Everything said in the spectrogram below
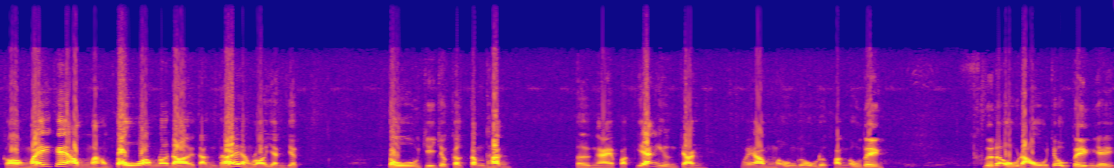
Còn mấy cái ông mà không tu ông nói đời tận thế không lo giành giật tu chi cho cực tấm thân. Từ ngày Phật giáng dương trần, mấy ông mà uống rượu được phần ưu tiên. Tôi nói ưu đầu chứ ưu tiên gì?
